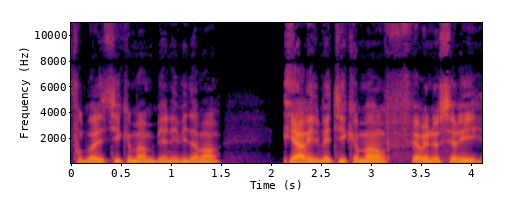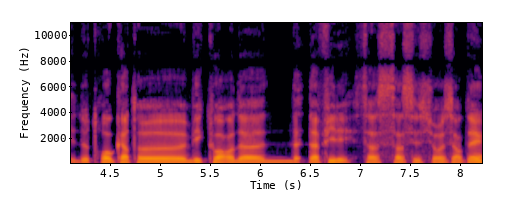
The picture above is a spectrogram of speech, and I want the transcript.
footballistiquement, bien évidemment, et arithmétiquement faire une série de 3 ou 4 victoires d'affilée. Ça, ça c'est sûr et certain.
